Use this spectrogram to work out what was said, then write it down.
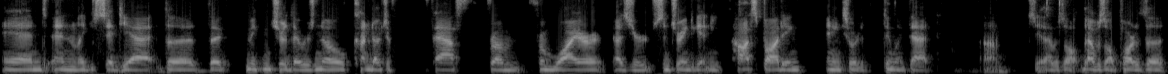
and and like you said, yeah, the the making sure there was no conductive path from from wire as you're sintering to get any hot spotting, any sort of thing like that. Um, so yeah, that was all that was all part of the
